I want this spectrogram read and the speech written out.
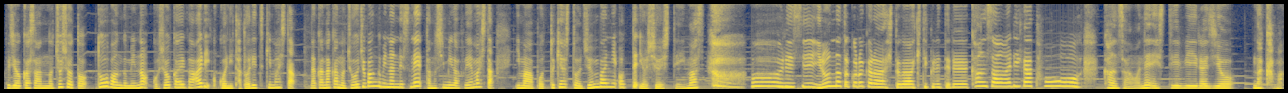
藤岡さんの著書と当番組のご紹介があり、ここにたどり着きました。なかなかの長寿番組なんですね。楽しみが増えました。今はポッドキャストを順番に追って予習しています。わー、嬉しい。いろんなところから人が来てくれてる。カンさん、ありがとう。カンさんはね、STV ラジオ仲間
